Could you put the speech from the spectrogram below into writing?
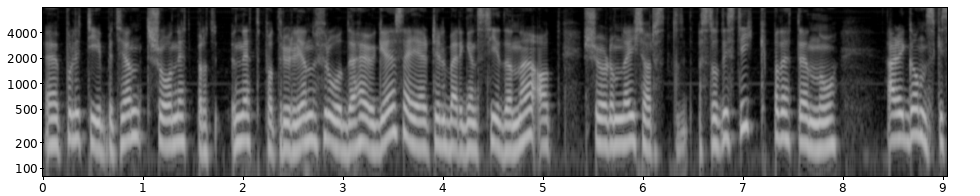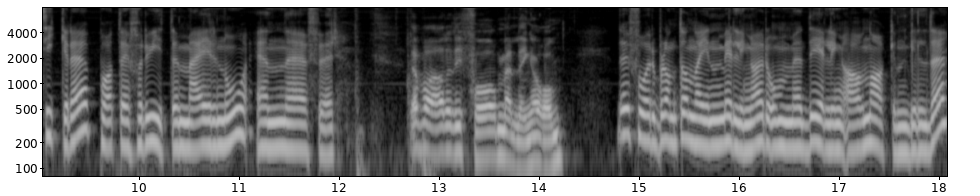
Eh, politibetjent se nettpatruljen Frode Hauge sier til Bergens Tidende at selv om de ikke har statistikk på dette ennå, er de ganske sikre på at de får vite mer nå enn eh, før. Ja, hva er det de får meldinger om? De får bl.a. inn meldinger om deling av nakenbilde.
